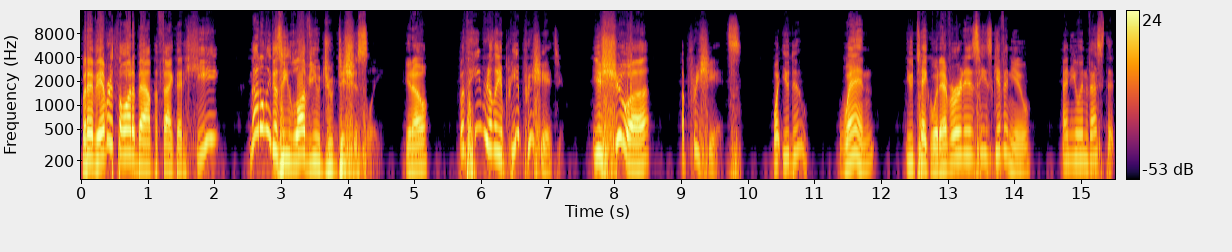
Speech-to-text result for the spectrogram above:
But have you ever thought about the fact that he, not only does he love you judiciously, you know, but he really he appreciates you. Yeshua appreciates what you do when you take whatever it is he's given you and you invest it.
